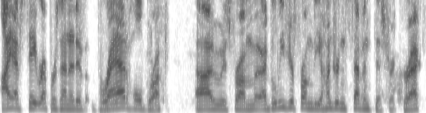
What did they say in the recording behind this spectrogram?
I have State Representative Brad Halbrook, uh, who is from, I believe you're from the 107th district, correct?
